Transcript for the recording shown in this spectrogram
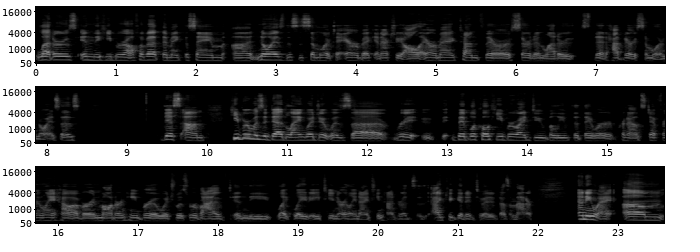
letters in the Hebrew alphabet that make the same uh, noise. This is similar to Arabic, and actually all Aramaic tongues there are certain letters that have very similar noises. This um, Hebrew was a dead language. It was uh, re- biblical Hebrew. I do believe that they were pronounced differently. However, in modern Hebrew, which was revived in the like late 18, early 1900s, I could get into it. It doesn't matter. Anyway, um,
